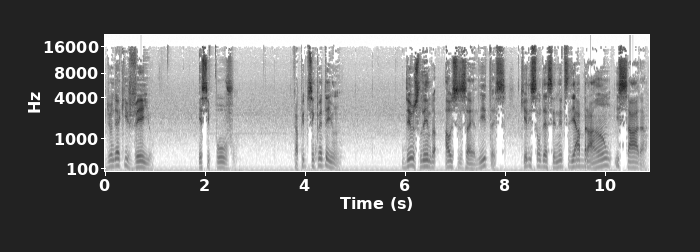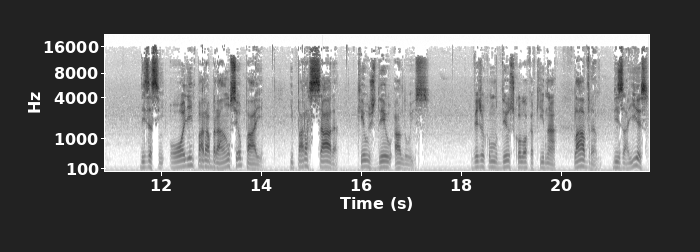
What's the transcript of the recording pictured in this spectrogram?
De onde é que veio esse povo? Capítulo 51. Deus lembra aos israelitas que eles são descendentes de Abraão e Sara. Diz assim: Olhem para Abraão, seu pai, e para Sara, que os deu à luz. Veja como Deus coloca aqui na palavra de Isaías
